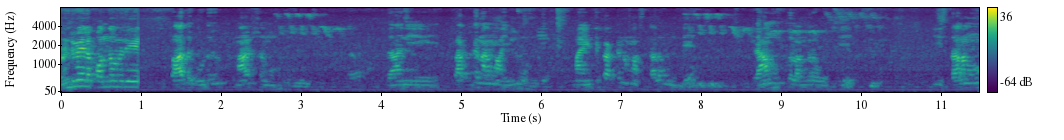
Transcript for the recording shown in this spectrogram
రెండు వేల పంతొమ్మిది పాత గుడు మార్చం దాని పక్కన మా ఇల్లు ఉంది. మా ఇంటి పక్కన మా స్థలం ఉంటే గ్రామస్తులందరూ వచ్చి ఈ స్థలము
